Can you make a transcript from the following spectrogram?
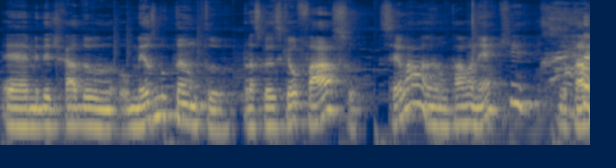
é, me dedicado o mesmo tanto pras coisas que eu faço, Sei lá, eu não tava nem aqui. Eu tava.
